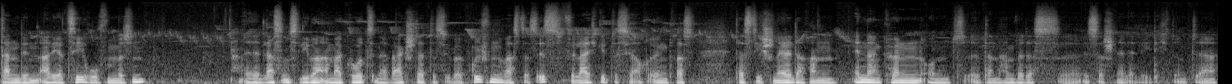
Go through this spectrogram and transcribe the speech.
dann den ADAC rufen müssen, lass uns lieber einmal kurz in der Werkstatt das überprüfen, was das ist. Vielleicht gibt es ja auch irgendwas, dass die schnell daran ändern können und äh, dann haben wir das, äh, ist das schnell erledigt. Und der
